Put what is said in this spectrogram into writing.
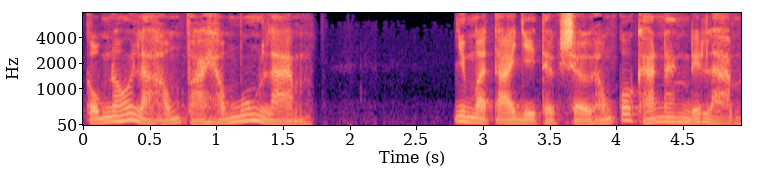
Cũng nói là không phải không muốn làm, Nhưng mà tại vì thực sự không có khả năng để làm.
